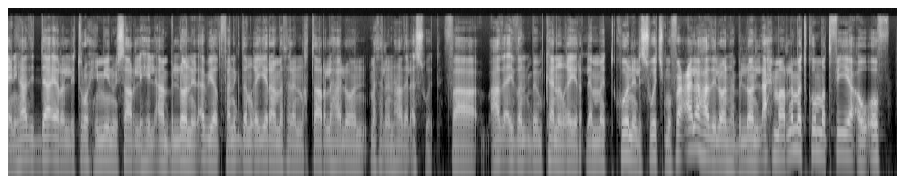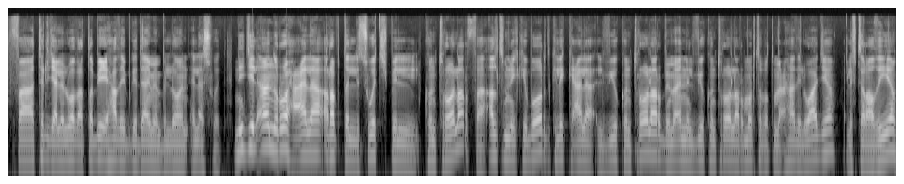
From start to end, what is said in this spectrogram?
يعني هذه الدائرة اللي تروح يمين ويسار اللي هي الآن باللون الأبيض فنقدر نغيرها مثلا نختار لها لون مثلا هذا الأسود. فهذا أيضا بإمكاننا نغير لما تكون ال switch مفعلة هذه لونها باللون الأحمر. لما تكون مطفية أو off فترجع للوضع الطبيعي هذا يبقى دائما باللون الأسود. نيجي الآن نروح على ربط ال switch بال controller. ف alt من الكيبورد click على ال view controller. بما أن ال view controller مرتبط مع هذه الواجهة الافتراضية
